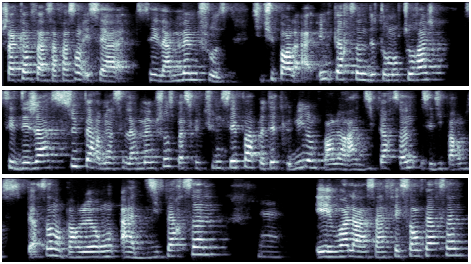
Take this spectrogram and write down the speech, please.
chacun fait à sa façon et c'est la même chose. Si tu parles à une personne de ton entourage, c'est déjà super bien. C'est la même chose parce que tu ne sais pas. Peut-être que lui, il en parlera à 10 personnes. Ces 10 personnes en parleront à 10 personnes. Et voilà, ça fait 100 personnes.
